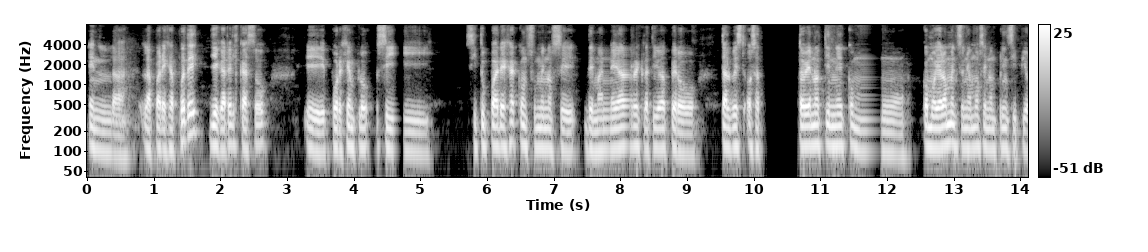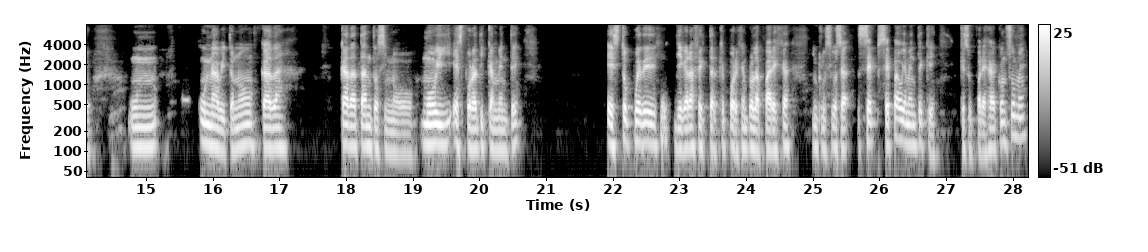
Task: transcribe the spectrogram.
en la, la, pareja, ¿puede llegar el caso eh, por ejemplo, si, si tu pareja consume, no sé, de manera recreativa, pero tal vez, o sea, todavía no tiene como, como ya lo mencionamos en un principio, un, hábito, ¿no? Cada, cada tanto, sino muy esporádicamente, esto puede llegar a afectar que, por ejemplo, la pareja, inclusive, o sea, sepa obviamente que, que su pareja consume,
